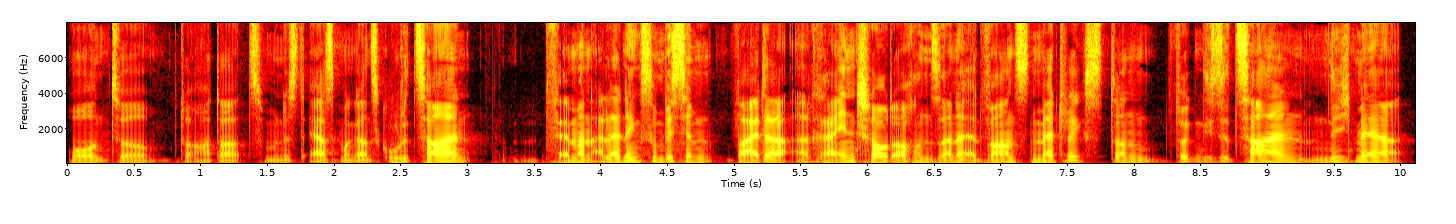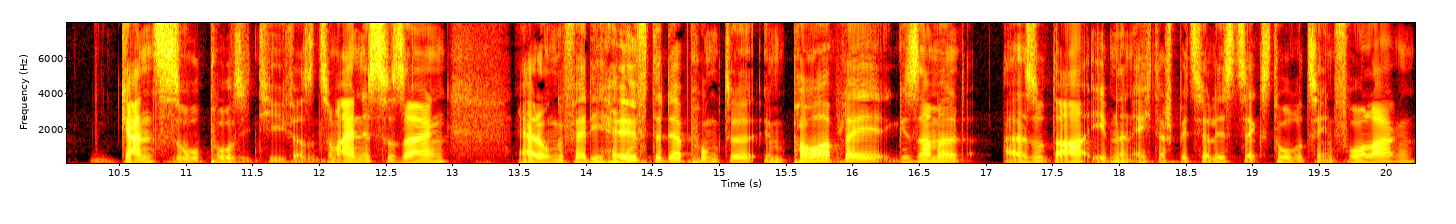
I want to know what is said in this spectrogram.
Und äh, da hat er zumindest erstmal ganz gute Zahlen. Wenn man allerdings so ein bisschen weiter reinschaut, auch in seine Advanced Metrics, dann wirken diese Zahlen nicht mehr ganz so positiv. Also zum einen ist zu sagen, er hat ungefähr die Hälfte der Punkte im Powerplay gesammelt. Also da eben ein echter Spezialist, sechs Tore, zehn Vorlagen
